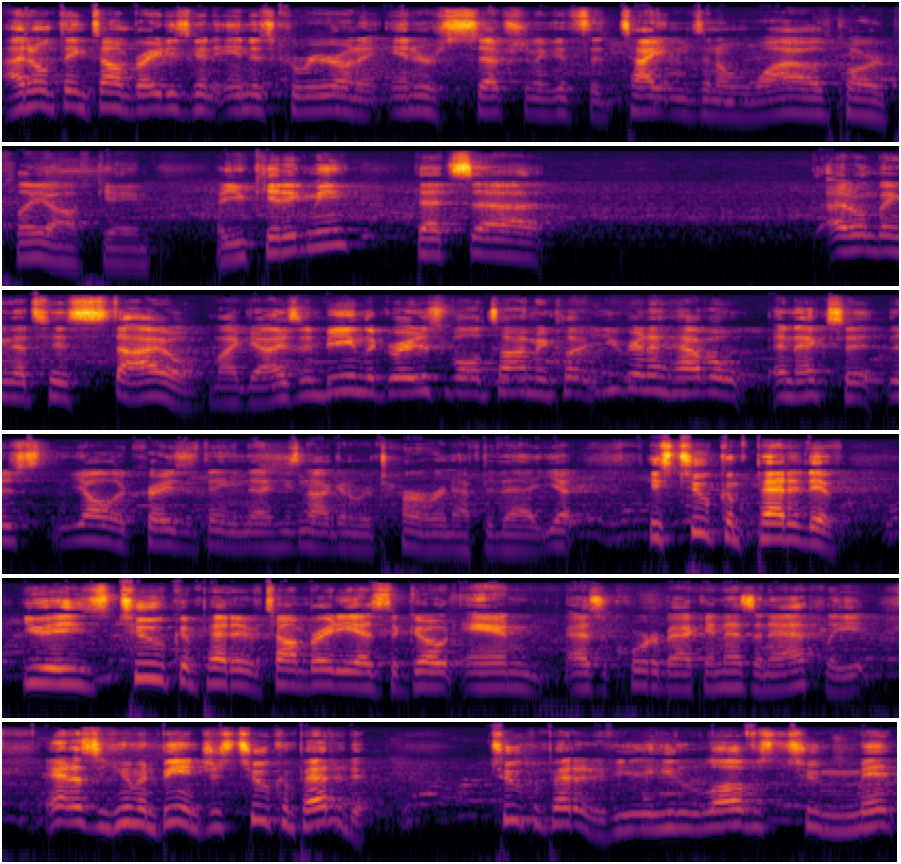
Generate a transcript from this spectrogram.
I don't think Tom Brady's going to end his career on an interception against the Titans in a wild card playoff game. Are you kidding me? That's uh I don't think that's his style, my guys. And being the greatest of all time, and you're gonna have a, an exit. There's y'all are crazy thinking that he's not gonna return after that. Yet he's too competitive. You, he's too competitive. Tom Brady as the goat, and as a quarterback, and as an athlete, and as a human being, just too competitive. Too competitive. He, he loves to men,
